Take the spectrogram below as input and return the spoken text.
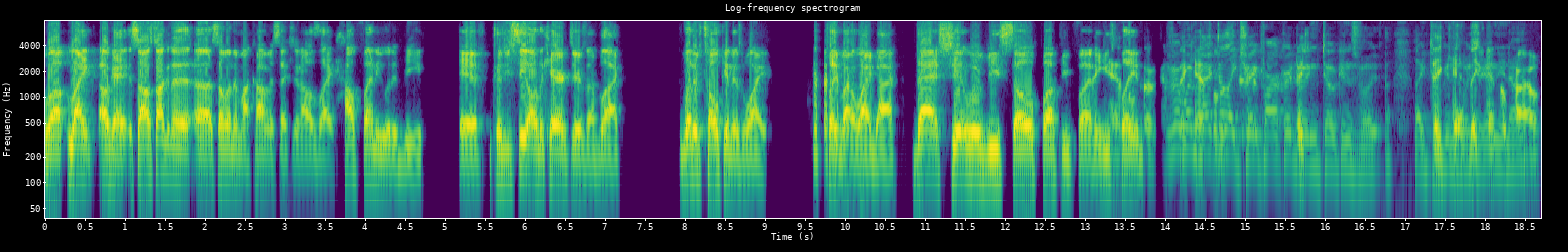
Well, like, okay, so I was talking to uh, someone in my comment section. I was like, how funny would it be if, because you see all the characters are black. What if Token is white, played by a white guy? That shit would be so fucking funny. He's Cancel played. If it They went back to like. Trey Parker They- doing Token's voice, like They Token's can't. voice They again, cancel you know? Kyle.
